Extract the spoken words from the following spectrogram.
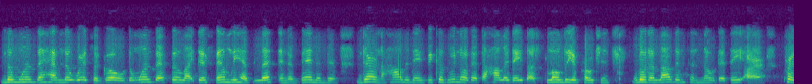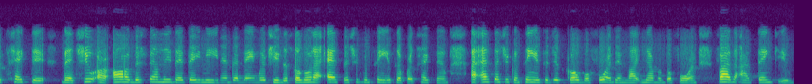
the ones that have nowhere to go, the ones that feel like their family has left and abandoned them during the holidays because we know that the holidays are slowly approaching. Lord, allow them to know that they are protected, that you are all the family that they need in the name of Jesus. So, Lord, I ask that you continue to protect them. I ask that you continue to just go before them like never before. Father, I thank you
